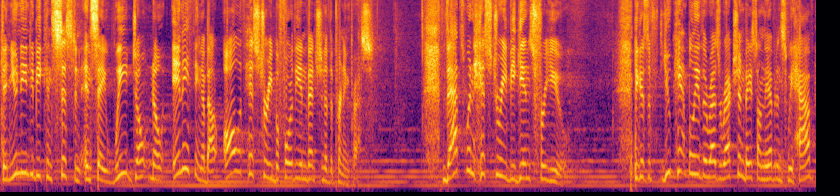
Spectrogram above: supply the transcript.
then you need to be consistent and say, We don't know anything about all of history before the invention of the printing press. That's when history begins for you. Because if you can't believe the resurrection based on the evidence we have,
